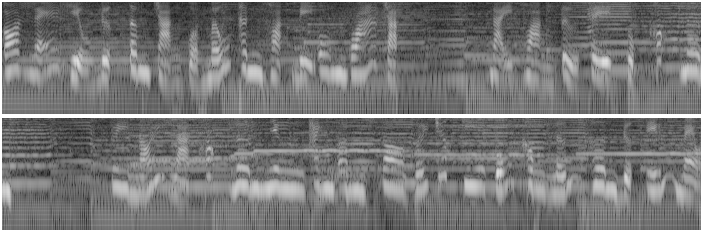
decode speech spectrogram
Có lẽ hiểu được tâm trạng của mẫu thân hoặc bị ôm quá chặt. Đại hoàng tử tề sụp khóc lơn Tuy nói là khóc lơn nhưng thanh âm so với trước kia cũng không lớn hơn được tiếng mèo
